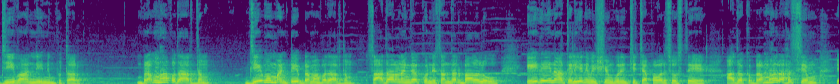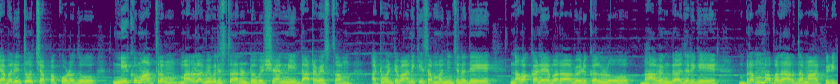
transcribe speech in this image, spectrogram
జీవాన్ని నింపుతారు. బ్రహ్మ పదార్థం. జీవం అంటే బ్రహ్మ పదార్థం. సాధారణంగా కొన్ని సందర్భాలలో ఏదైనా తెలియని విషయం గురించి చెప్పవలసి వస్తే అదొక బ్రహ్మ రహస్యం. ఎవరితో చెప్పకూడదు. నీకు మాత్రం మరల వివరిస్తానంటూ విషయాన్ని దాటవేస్తాం. అటువంటి వానికి సంబంధించినదే నవకళేబర వేడుకల్లో భాగంగా జరిగే బ్రహ్మ పదార్థ మార్పిడి.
